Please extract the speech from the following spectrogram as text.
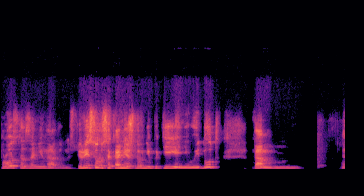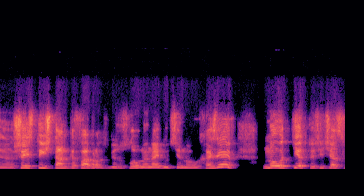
Просто за ненадобностью. Ресурсы, конечно, в небытие не уйдут. Там 6 э, тысяч танков Абрамс, безусловно, найдут себе новых хозяев. Но вот те, кто сейчас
